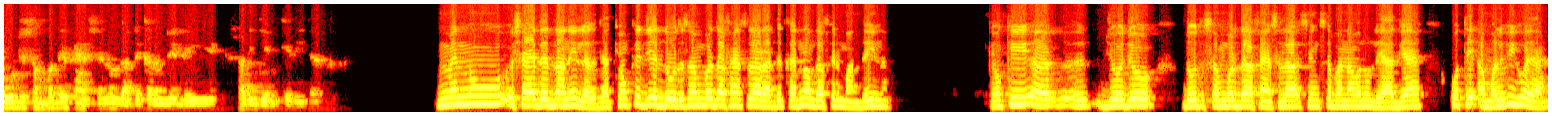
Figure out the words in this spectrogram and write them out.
2 ਦਸੰਬਰ ਦੇ ਫੈਸਲੇ ਨੂੰ ਰੱਦ ਕਰਨ ਦੇ ਲਈ ਇੱਕ ਸਾਰੀ ਗੇਮ ਖੇਡੀ ਜਾ ਰਹੀ ਹੈ? ਮੈਨੂੰ ਸ਼ਾਇਦ ਇਦਾਂ ਨਹੀਂ ਲੱਗਦਾ ਕਿਉਂਕਿ ਜੇ 2 ਦਸੰਬਰ ਦਾ ਫੈਸਲਾ ਰੱਦ ਕਰਨਾ ਹੁੰਦਾ ਫਿਰ ਮੰਨਦੇ ਹੀ ਨਾ। ਕਿਉਂਕਿ ਜੋ ਜੋ 2 ਦਸੰਬਰ ਦਾ ਫੈਸਲਾ ਸਿੰਘ ਸਭਾਨਾਂ ਵੱਲੋਂ ਲਿਆ ਗਿਆ ਹੈ, ਉਹ ਤੇ ਅਮਲ ਵੀ ਹੋਇਆ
